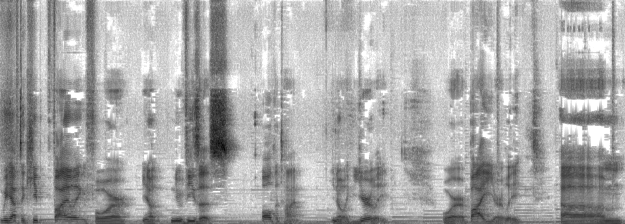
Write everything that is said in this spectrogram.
we have to keep filing for you know new visas all the time you know like yearly or bi-yearly um,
